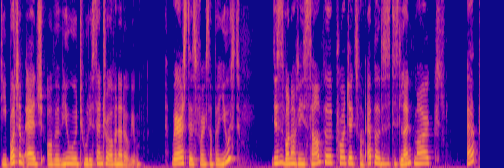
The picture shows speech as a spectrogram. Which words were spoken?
the bottom edge of a view to the center of another view. Where is this, for example, used? This is one of the sample projects from Apple. This is this landmark app.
